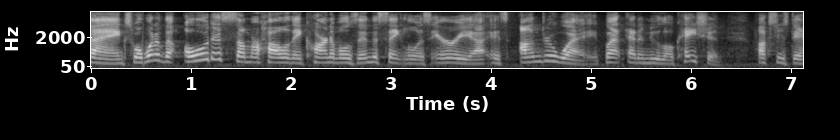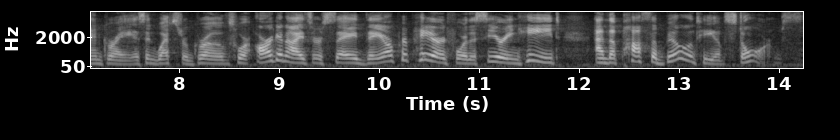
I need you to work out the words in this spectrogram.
Thanks. Well, one of the oldest summer holiday carnivals in the St. Louis area is underway, but at a new location. Fox News' Dan Gray is in Webster Groves, where organizers say they are prepared for the searing heat and the possibility of storms.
